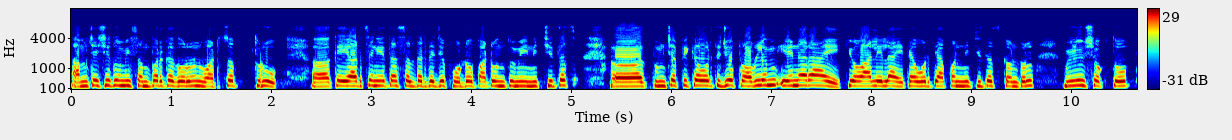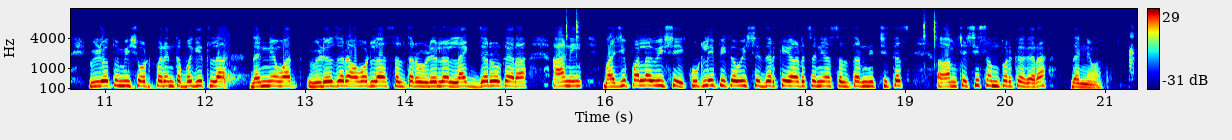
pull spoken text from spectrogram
आमच्याशी तुम्ही संपर्क करून व्हॉट्सअप थ्रू काही अडचण येत असेल तर त्याचे फोटो पाठवून तुम्ही निश्चितच तुमच्या पिकावरती जो प्रॉब्लेम येणार आहे किंवा आलेला आहे त्यावरती आपण निश्चितच कंट्रोल मिळवू शकतो. व्हिडिओ तुम्ही शेवटपर्यंत बघितला. धन्यवाद. व्हिडिओ जर आवडला असेल तर व्हिडिओला लाईक जरूर करा. आणि भाजीपालाविषयी कुठल्याही पिकाविषयी जर काही अडचणी असेल तर निश्चितच आमच्याशी संपर्क करा. धन्यवाद.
